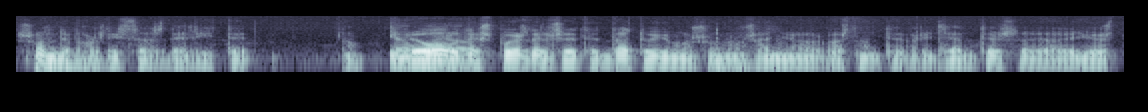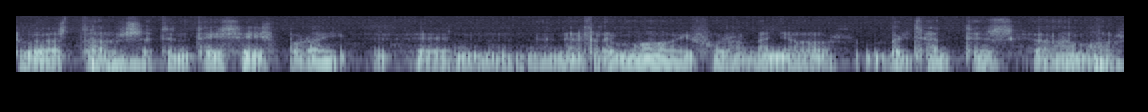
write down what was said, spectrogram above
son deportistas de élite. Y luego, después del 70, tuvimos unos años bastante brillantes. Yo estuve hasta el 76 por ahí en, en el remo y fueron años brillantes. Ganamos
